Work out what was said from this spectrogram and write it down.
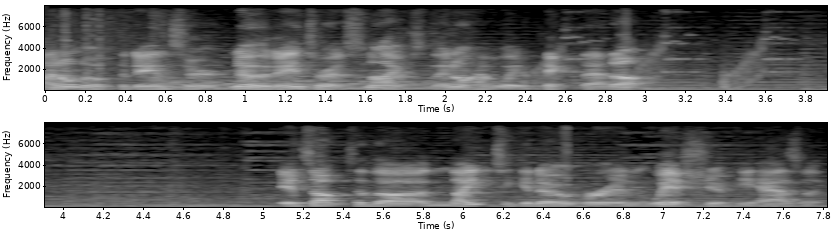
I don't know if the dancer. No, the dancer has snipes. They don't have a way to pick that up. It's up to the knight to get over and wish if he has it.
